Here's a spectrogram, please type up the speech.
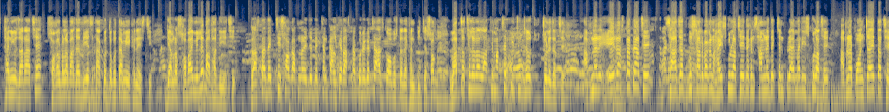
স্থানীয় যারা আছে, সকালবেলা বাধা দিয়েছে, তা করতে করতে আমি এখানে এসেছি। দিয়ে আমরা সবাই মিলে বাধা দিয়েছি। রাস্তা দেখছি সব আপনারা যে দেখছেন, কালকে রাস্তা করে গেছে, আজকে অবস্থা দেখেন পিচে সব বাচ্চা ছেলেরা লাথি মারছে, পিছু উঠে চলে যাচ্ছে। আপনার এই রাস্তাতে আছে, শাহজাদপুর সারবাগান হাই স্কুল আছে দেখেন, সামনে দেখছেন, প্রাইমারি স্কুল আছে, আপনার পঞ্চায়েত আছে,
